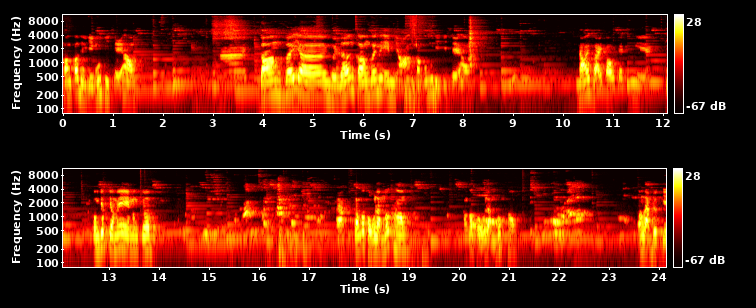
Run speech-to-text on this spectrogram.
con có điều gì muốn chia sẻ không? Con với uh, người lớn, con với mấy em nhỏ, con có muốn gì chia sẻ không? Nói vài câu cho chúng nghe. Con giúp cho mấy em ăn cơm. À, con có phụ làm mứt không? Con có phụ làm mứt không? Con làm được gì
